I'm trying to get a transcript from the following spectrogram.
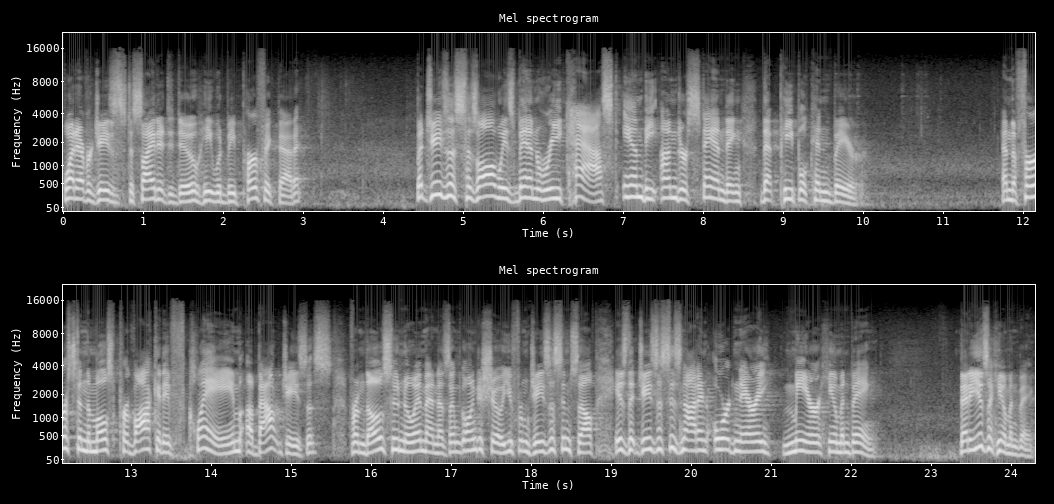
whatever Jesus decided to do, he would be perfect at it. But Jesus has always been recast in the understanding that people can bear. And the first and the most provocative claim about Jesus from those who knew him, and as I'm going to show you from Jesus himself, is that Jesus is not an ordinary, mere human being. That he is a human being,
